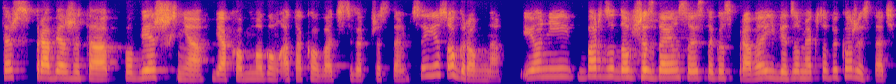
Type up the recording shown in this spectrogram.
też sprawia, że ta powierzchnia, jaką mogą atakować cyberprzestępcy, jest ogromna i oni bardzo dobrze zdają sobie z tego sprawę i wiedzą, jak to wykorzystać.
